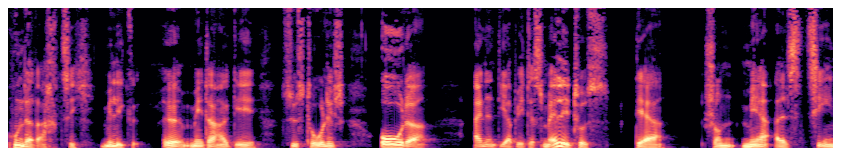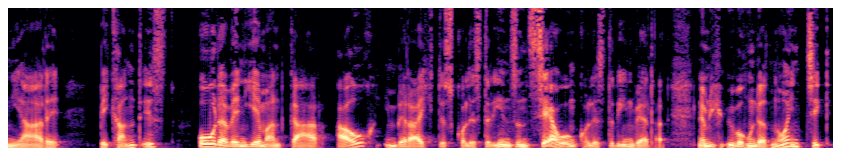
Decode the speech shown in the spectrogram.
180 Millimeter Hg systolisch oder einen Diabetes mellitus, der schon mehr als zehn Jahre bekannt ist, oder wenn jemand gar auch im Bereich des Cholesterins einen sehr hohen Cholesterinwert hat, nämlich über 190,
